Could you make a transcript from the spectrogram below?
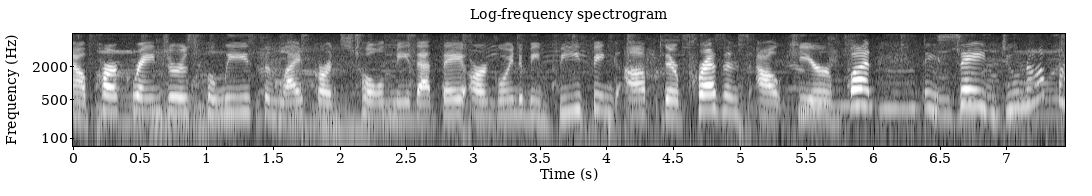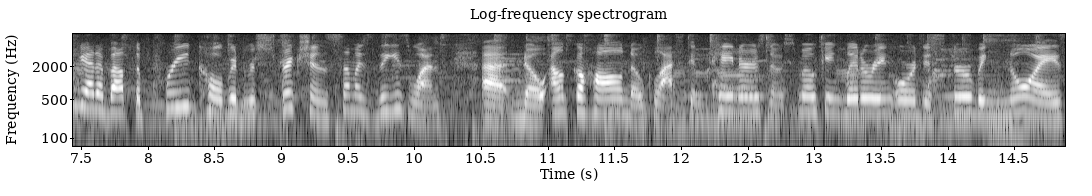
Now, park rangers, police, and lifeguards told me that they are going to be beefing up their presence out here, but they say do not forget about the pre-COVID restrictions, some of these ones. Uh, no alcohol, no glass containers, no smoking, littering, or disturbing noise.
